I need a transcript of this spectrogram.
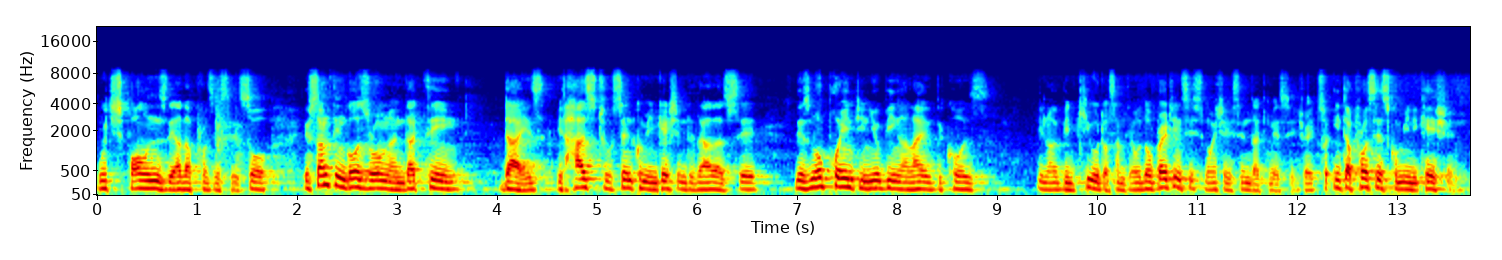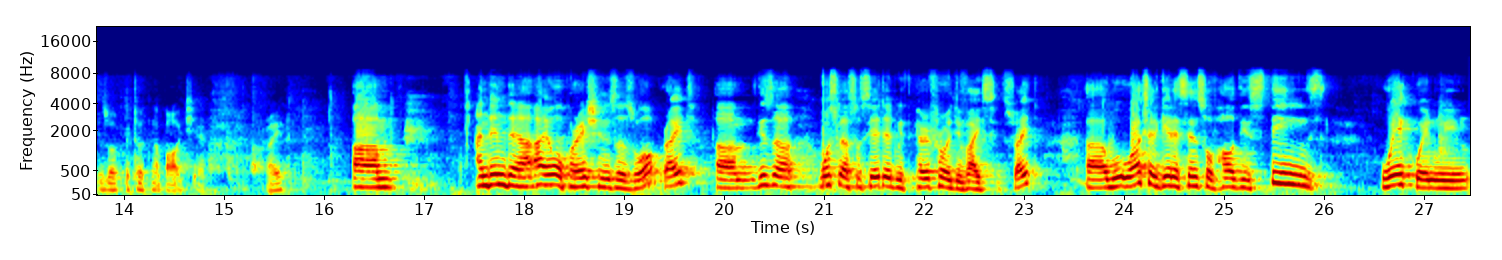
Which spawns the other processes. So if something goes wrong and that thing dies, it has to send communication to the others, say, there's no point in you being alive because you know, I've been killed or something. Or the operating system actually send that message, right? So inter-process communication is what we're talking about here, right? Um, and then there are I.O. operations as well, right? Um, these are mostly associated with peripheral devices, right? Uh, we'll actually get a sense of how these things work when we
